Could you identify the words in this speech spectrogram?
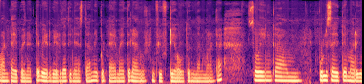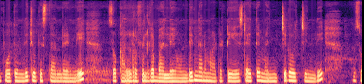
వంట అయిపోయినట్టే వేడివేడిగా తినేస్తాను. ఇప్పుడు టైం అయితే లెవెన్ ఫిఫ్టీ అవుతుందనమాట సో ఇంకా పులుసు అయితే మరిగిపోతుంది చూపిస్తాను రండి సో కలర్ఫుల్గా భలే ఉండిందనమాట. టేస్ట్ అయితే మంచిగా వచ్చింది. సో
